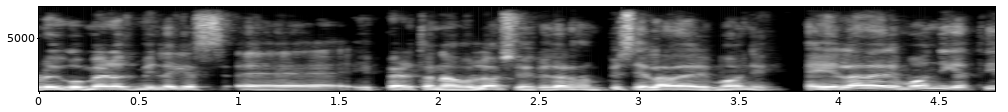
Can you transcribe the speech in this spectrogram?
προηγουμένως μίλαγες ε, υπέρ των αυλώσεων και τώρα θα μου πεις η Ελλάδα ρημώνει. Ε, η Ελλάδα ρημώνει γιατί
